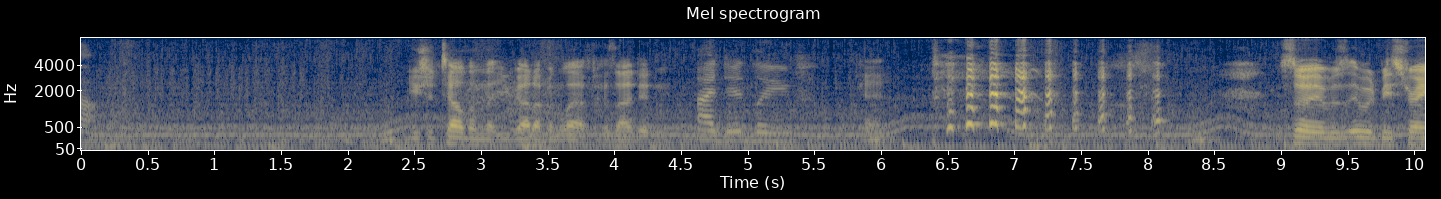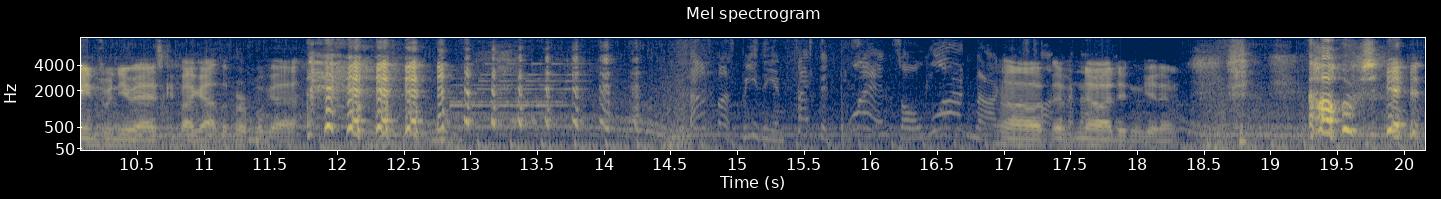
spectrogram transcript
Oh, You should tell them that you got up and left because I didn't. I did leave. Okay. So it was. It would be strange when you ask if I got the purple guy. Those must be the infested plants old Lognog Oh, was if, no. I didn't get him. oh shit!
